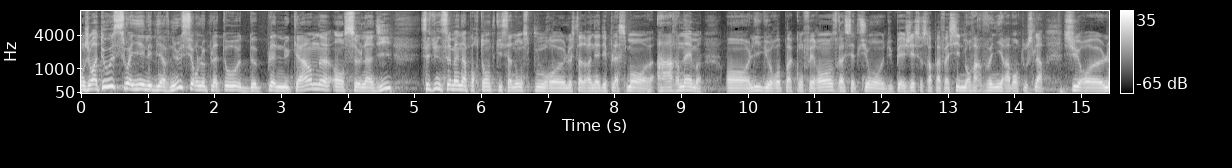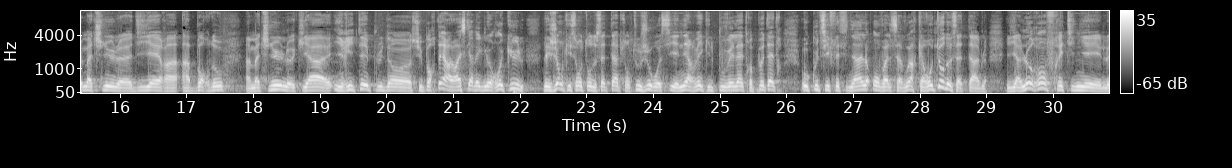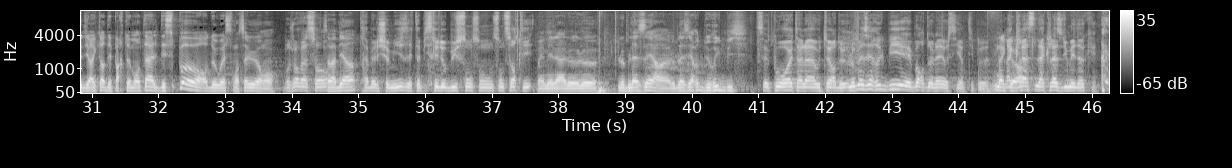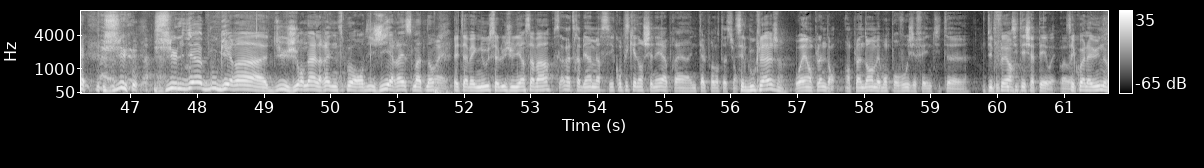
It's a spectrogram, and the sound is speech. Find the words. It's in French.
Bonjour à tous, soyez les bienvenus sur le plateau de Pleine Lucarne en ce lundi. C'est une semaine importante qui s'annonce pour euh, le Stade Rennais. Déplacement euh, à Arnhem en Ligue Europa Conférence. Réception euh, du PSG, ce sera pas facile, mais on va revenir avant tout cela sur le match nul d'hier à, Bordeaux. Un match nul qui a irrité plus d'un supporter. Alors est-ce qu'avec le recul, les gens qui sont autour de cette table sont toujours aussi énervés qu'ils pouvaient l'être peut-être au coup de sifflet final? On va le savoir car autour de cette table, il y a Laurent Frétinier, le directeur départemental des sports de West France. Salut Laurent. Bonjour Vincent. Ça va bien? Très belle chemise. Les tapisseries d'Aubusson sont, sont de sortie. Oui mais là, le, le blazer le blazer du rugby. C'est pour être à la hauteur de. Le blazer rugby et bordelais aussi, un petit peu. La classe, la classe du Médoc. Julien Bouguerin du journal Rennes Sport, on dit JRS maintenant, est avec nous. Salut Julien, ça va? Ça va très bien, merci. Compliqué d'enchaîner après une telle présentation. C'est le bouclage? Ouais, en plein dedans. En plein dedans, mais bon, pour vous, j'ai fait une petite. Euh, une petite fleur. Une petite échappée, ouais. C'est quoi la une?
